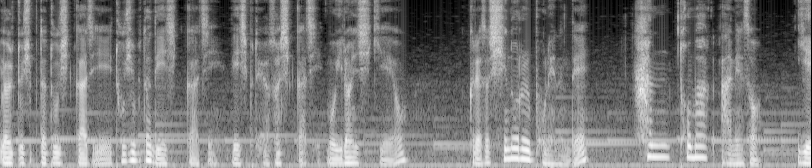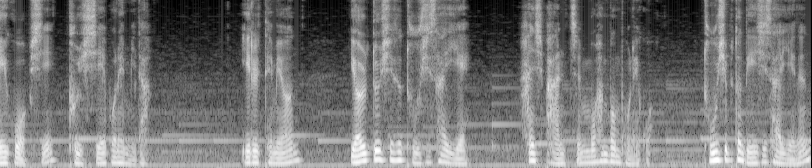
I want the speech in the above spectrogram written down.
12시부터 2시까지, 2시부터 4시까지, 4시부터 6시까지, 뭐 이런 식이에요. 그래서 신호를 보내는데 한 토막 안에서 예고 없이 불시에 보냅니다. 이를테면 12시에서 2시 사이에 1시 반쯤 뭐 한 번 보내고 2시부터 4시 사이에는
